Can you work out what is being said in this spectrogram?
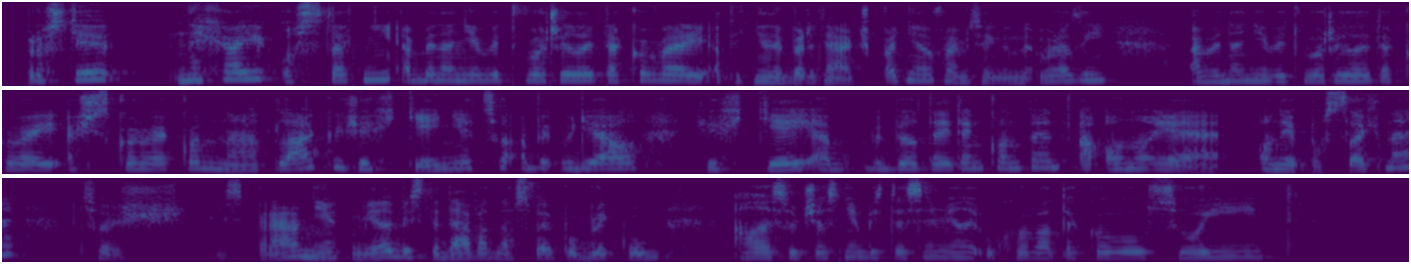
prostě nechají ostatní, aby na ně vytvořili takovej, a teď mě neberte nějak špatně, doufám, že se někdo neurazí, aby na ně vytvořili takovej až skoro jako nátlak, že chtějí něco, aby udělal, že chtějí, aby byl tady ten content a ono je, on je poslechne, což je správně, jako měli byste dávat na své publikum, ale současně byste si měli uchovat takovou svoji,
